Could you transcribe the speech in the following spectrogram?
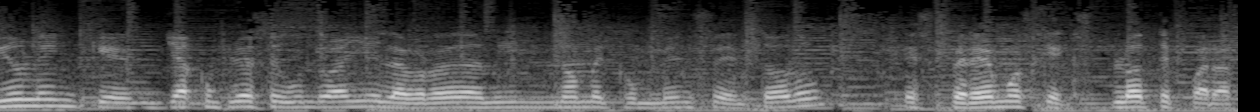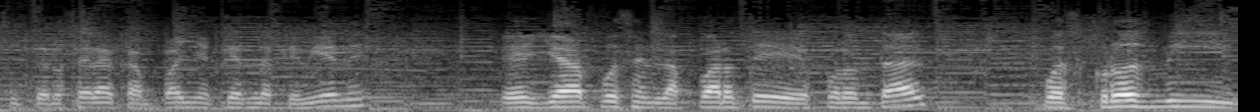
Mullen que ya cumplió el segundo año y la verdad a mí no me convence del todo esperemos que explote para su tercera campaña que es la que viene eh, ya pues en la parte frontal pues Crosby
